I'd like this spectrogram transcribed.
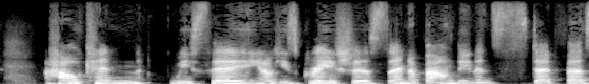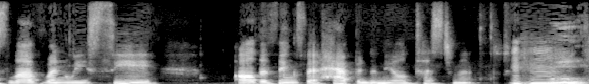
How can we say, you know, he's gracious and abounding in steadfast love when we see all the things that happened in the Old Testament? Mm-hmm. Ooh,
